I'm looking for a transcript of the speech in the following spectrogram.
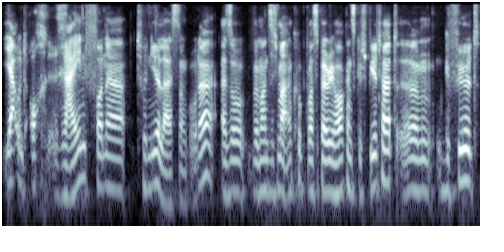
Ja, und auch rein von der Turnierleistung, oder? Also, wenn man sich mal anguckt, was Barry Hawkins gespielt hat, ähm, gefühlt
